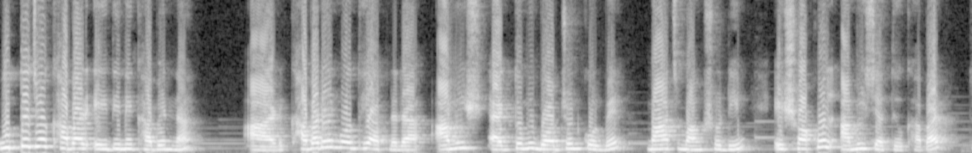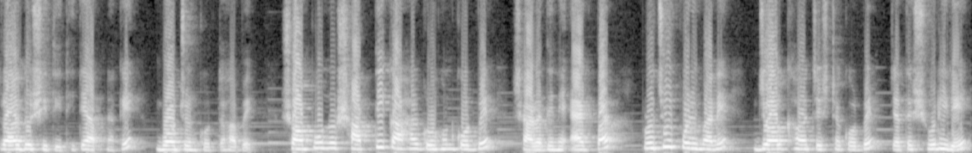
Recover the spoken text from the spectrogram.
উত্তেজক খাবার এই দিনে খাবেন না। আর খাবারের মধ্যে আপনারা আমিষ একদমই বর্জন করবেন, মাছ, মাংস, ডিম, এই সকল আমিষ জাতীয় খাবার ত্রয়োদশী তিথিতে আপনাকে বর্জন করতে হবে। সম্পূর্ণ সাত্বিক আহার গ্রহণ করবেন, সারাদিনে একবার। প্রচুর পরিমাণে জল খাওয়ার চেষ্টা করবেন, যাতে শরীরে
